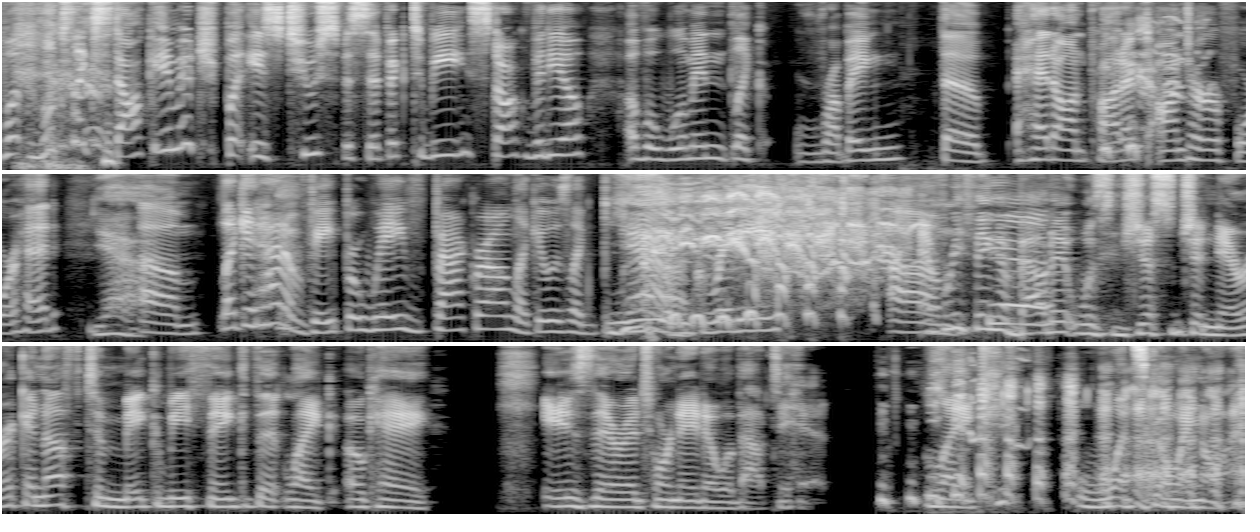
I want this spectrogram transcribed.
what looks like stock image but is too specific to be stock video of a woman like rubbing the head-on product onto her forehead. yeah. Um like it had a vaporwave background like it was like blue Yeah. and gritty. Um, Everything about it was just generic enough to make me think that like, okay, is there a tornado about to hit? Like, what's going on?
